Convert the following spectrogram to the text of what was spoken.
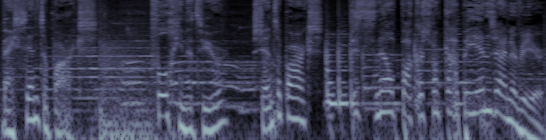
Bij Centerparks. Volg je natuur. Centerparks. De snelpakkers van KPN zijn er weer.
